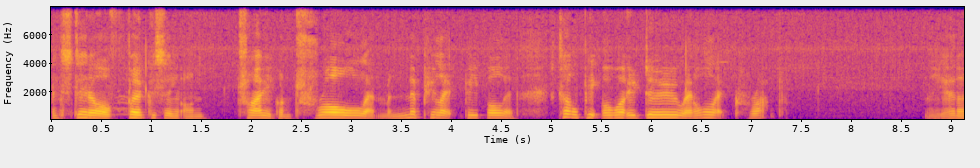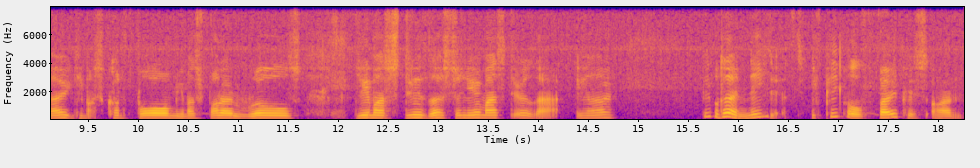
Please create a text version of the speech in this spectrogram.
instead of focusing on trying to control and manipulate people and tell people what to do and all that crap. You know, you must conform, you must follow rules, you must do this and you must do that, you know. People don't need it if people focus on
